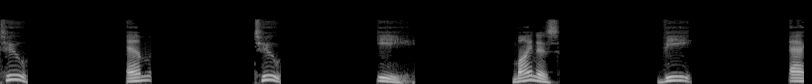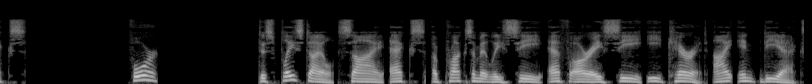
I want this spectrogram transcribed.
2 m 2 e minus v x 4 Display style psi x approximately c frac e caret i int dx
